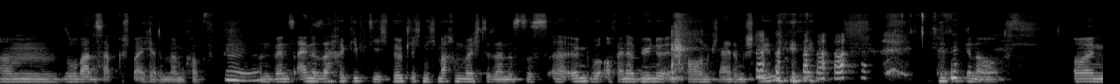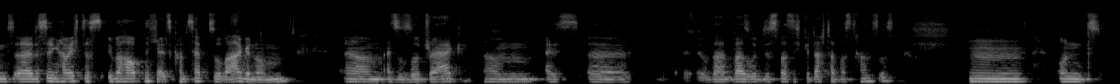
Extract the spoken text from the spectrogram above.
Ähm, so war das abgespeichert in meinem Kopf. Mhm. Und wenn es eine Sache gibt, die ich wirklich nicht machen möchte, dann ist das äh, irgendwo auf einer Bühne in Frauenkleidung stehen. genau. Und äh, deswegen habe ich das überhaupt nicht als Konzept so wahrgenommen ähm, also so Drag ähm, als äh, war, war so das, was ich gedacht habe, was Tanz ist. Mm, und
